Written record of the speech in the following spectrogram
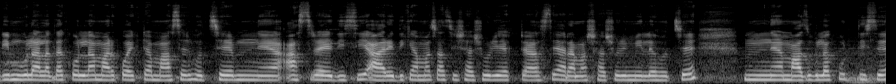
ডিমগুলো আলাদা করলাম। আর কয়েকটা মাছের হচ্ছে আশ্রয় দিছি। আর এদিকে আমার চাচি শাশুড়ি একটা আছে। আর আমার শাশুড়ি মিলে হচ্ছে মাছগুলা কুটতিছে।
